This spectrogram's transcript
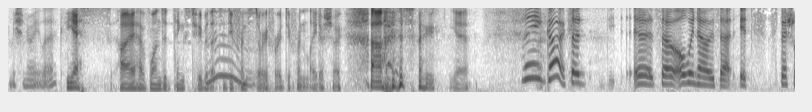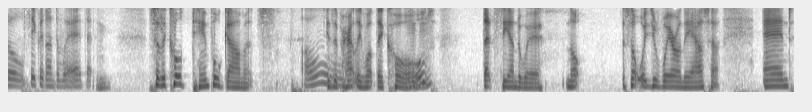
missionary work. yes, I have wondered things too, but that's a Hmm. different story for a different later show. Uh, so, yeah. There you go. So, uh, so all we know is that it's special secret underwear that. Mm. So they're called temple garments. Oh, Is apparently what they're called. Mhm. That's the underwear. Not it's not what you'd wear on the outer. And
